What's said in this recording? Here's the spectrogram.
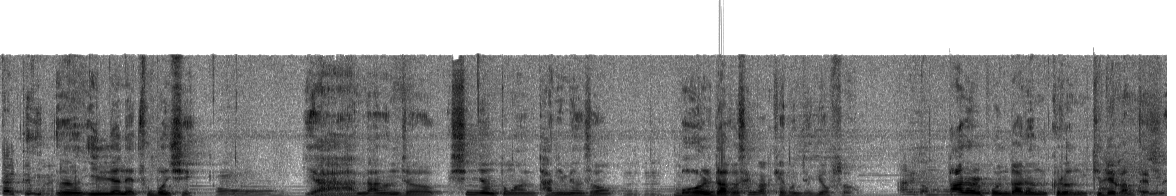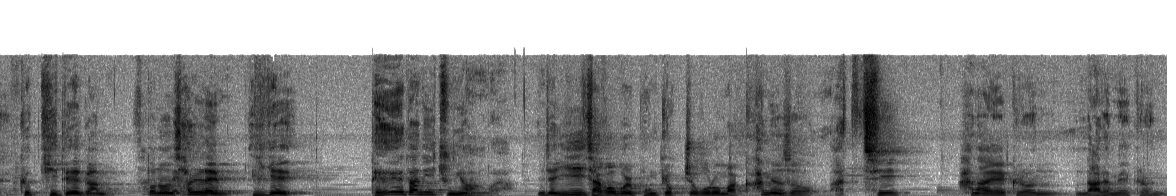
딸 때문에. 응, 1년에 두 번씩. 오. 야, 나는 저 10년 동안 다니면서 음, 음. 멀다고 생각해 본 적이 없어. 딸이 너무 딸을 본다는 그런 기대감 때문에. 그 기대감 또는 설렘, 이게 대단히 중요한 거야. 이제 이 작업을 본격적으로 막 하면서 마치 하나의 그런 나름의 그런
